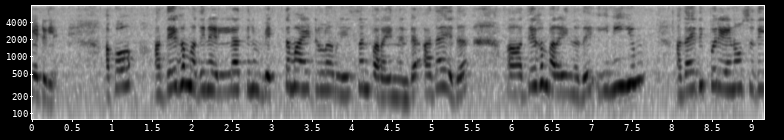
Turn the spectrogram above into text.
കേട്ടില്ലേ? അപ്പോൾ അദ്ദേഹം അതിനെല്ലാത്തിനും വ്യക്തമായിട്ടുള്ള റീസൺ പറയുന്നുണ്ട്. അതായത് അദ്ദേഹം പറയുന്നത് ഇനിയും അതായത് ഇപ്പോൾ രേണുസുതി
